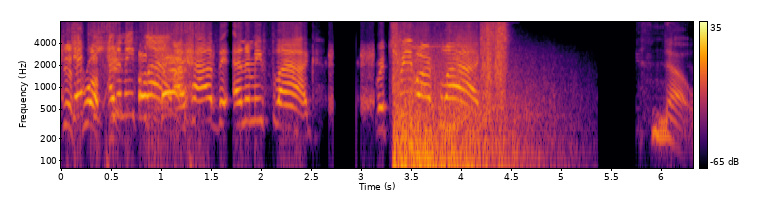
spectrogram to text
Disrupted. enemy flag. I have the enemy flag. Retrieve our flag. No.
